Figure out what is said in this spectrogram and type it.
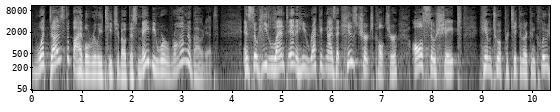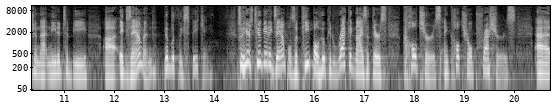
what does the Bible really teach about this? Maybe we're wrong about it. And so he lent in and he recognized that his church culture also shaped him to a particular conclusion that needed to be uh, examined, biblically speaking. So here's two good examples of people who could recognize that there's cultures and cultural pressures. Uh,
